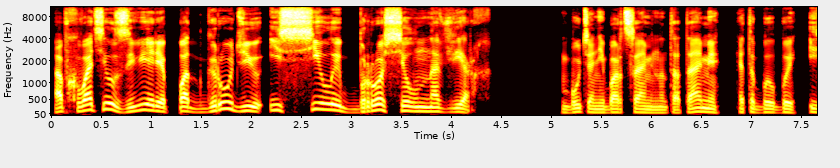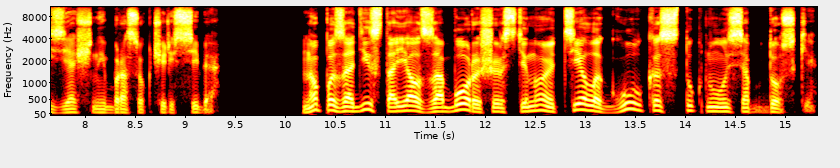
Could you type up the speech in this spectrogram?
обхватил зверя под грудью и силой бросил наверх. Будь они борцами на татами, это был бы изящный бросок через себя. Но позади стоял забор, и шерстяное тело гулко стукнулось об доски.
